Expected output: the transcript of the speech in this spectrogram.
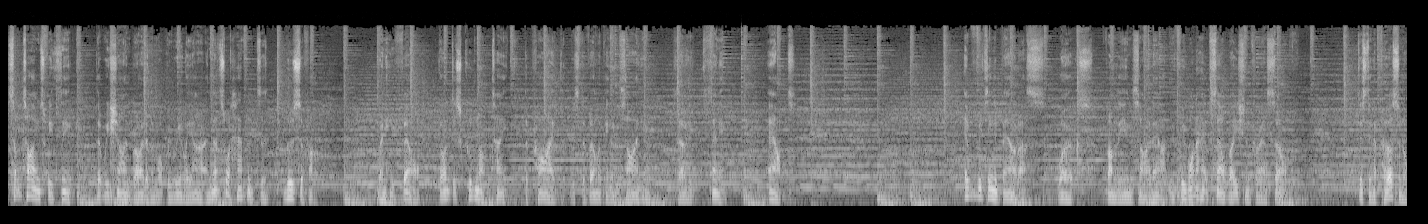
Sometimes we think that we shine brighter than what we really are, and that's what happened to Lucifer when he fell, God just could not take the pride that was developing inside him, so he sent him out. Everything about us works from the inside out. If we want to have salvation for ourselves, just in a personal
